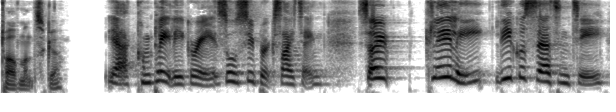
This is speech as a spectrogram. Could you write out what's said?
12 months ago. Yeah, completely agree. It's all super exciting. So, clearly, legal certainty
